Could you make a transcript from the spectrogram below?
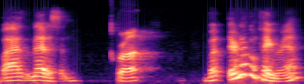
buy the medicine, right. but they're not going to pay rent.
